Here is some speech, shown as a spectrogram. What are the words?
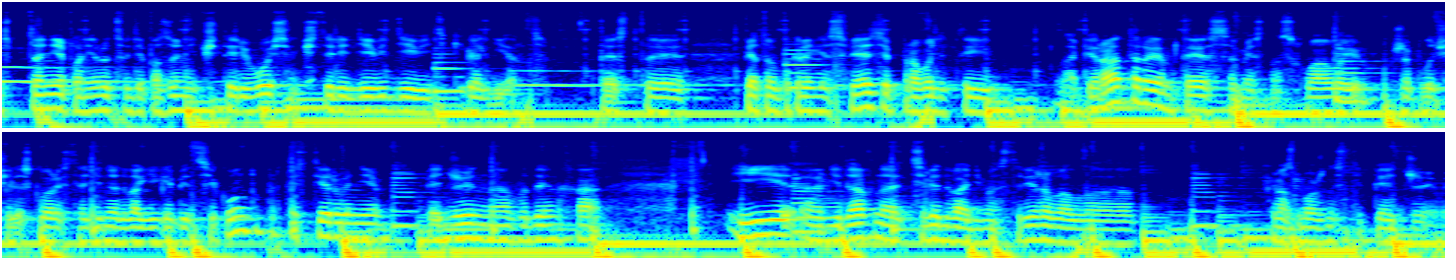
Испытания планируются в диапазоне 4,8-4,9,9 ГГц. Тесты пятого поколения связи проводят и операторы. МТС совместно с Huawei уже получили скорость 1,2 гигабит в секунду при тестировании 5G на ВДНХ. И э, недавно Теле2 демонстрировал э, возможности 5G.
